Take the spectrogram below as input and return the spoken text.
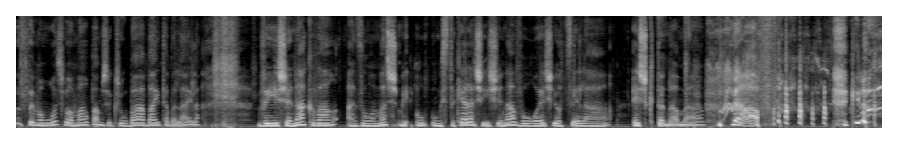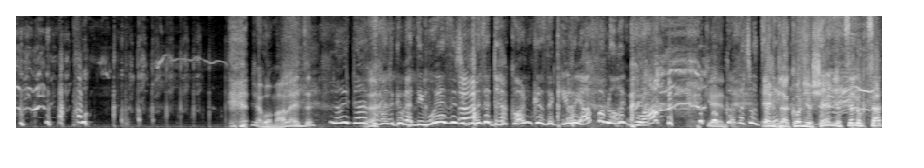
אז הם אמרו שהוא אמר פעם שכשהוא בא הביתה בלילה, והיא ישנה כבר, אז הוא ממש, הוא, הוא מסתכל עליה שהיא ישנה, והוא רואה שיוצא לה אש קטנה מה, מהאף. כאילו, עכשיו, הוא אמר לה את זה? לא יודעת, אבל גם הדימוי הזה שכמו איזה דרקון כזה, כאילו היא אף פעם לא רגועה. כן. כל מה שהוא איך. דרקון ישן, יוצא לו קצת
